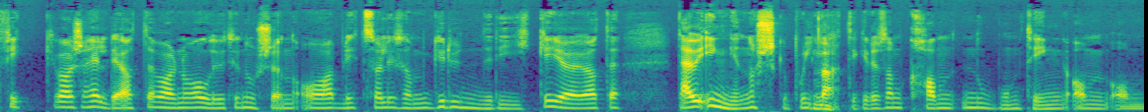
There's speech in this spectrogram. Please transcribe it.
fikk, var så heldige at det var noe olje ute i Nordsjøen og har blitt så liksom grunnrike, gjør jo at det, det er jo ingen norske politikere som kan noen ting om, om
